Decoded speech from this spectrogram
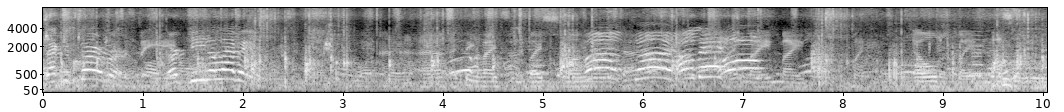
Second server. 13 11. I think if I, if I swung Oh. Hold it. my, my, my elbows, my muscle would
